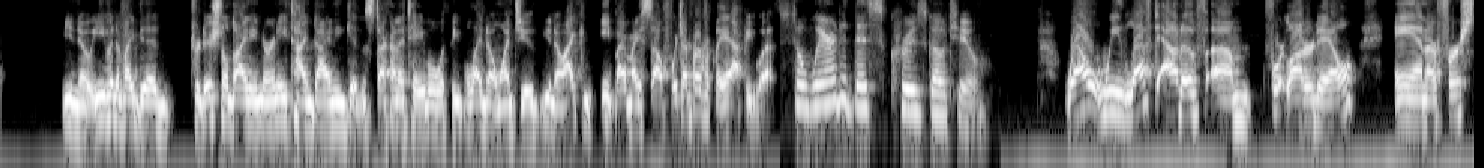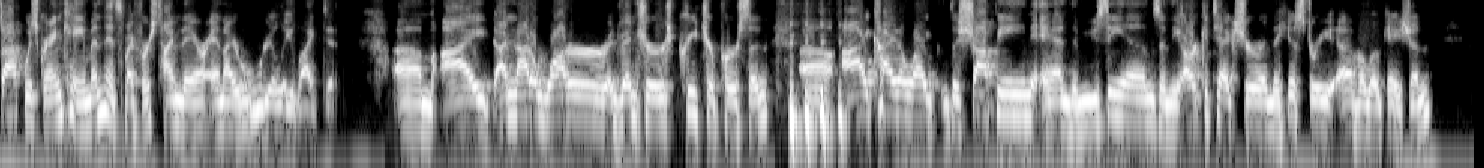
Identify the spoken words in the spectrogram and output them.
you know even if I did traditional dining or anytime dining getting stuck on a table with people I don't want to. You know I can eat by myself, which I'm perfectly happy with. So where did this cruise go to? Well, we left out of um, Fort Lauderdale, and our first stop was Grand Cayman. It's my first time there, and I really liked it. Um, I I'm not a water adventure creature person. Uh, I kind of like the shopping and the museums and the architecture and the history of a location.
